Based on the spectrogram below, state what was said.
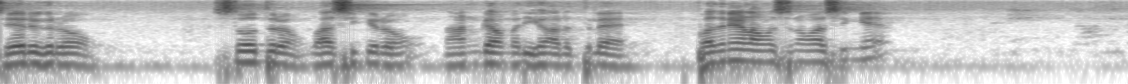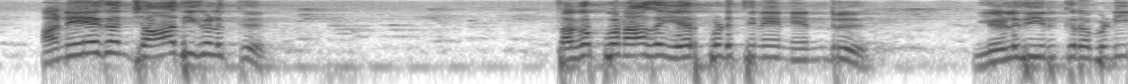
சேருகிறோம். ஸ்தோத்திரம் வாசிக்கிறோம். நான்காம் அதிகாரத்தில் பதினேழாம் வசனம் வாசிங்க. அநேகம் ஜாதிகளுக்கு தகப்பனாக ஏற்படுத்தினேன் என்று எழுதியிருக்கிறபடி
